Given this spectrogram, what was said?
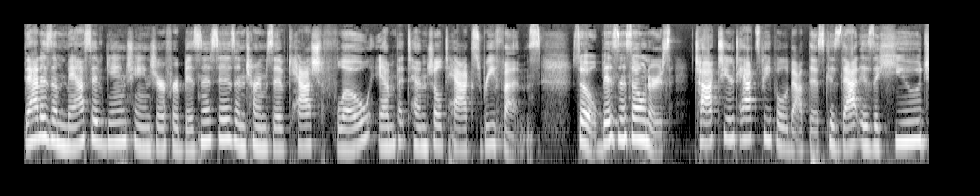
that is a massive game changer for businesses in terms of cash flow and potential tax refunds. So, business owners, talk to your tax people about this because that is a huge,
